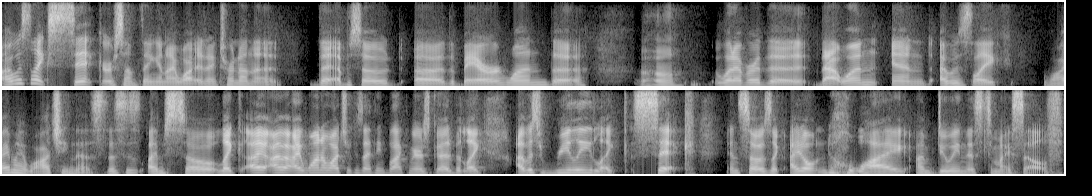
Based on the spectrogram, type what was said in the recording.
I was like sick or something, and I wa- and I turned on the the episode, uh, the bear one, the Uh huh. whatever the that one, and I was like, why am I watching this? This is I'm so like I I, I want to watch it because I think Black Mirror is good, but like I was really like sick. And so I was like, I don't know why I'm doing this to myself.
